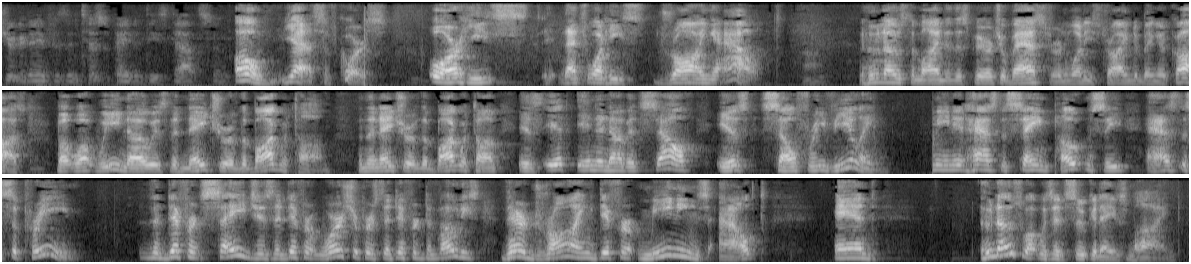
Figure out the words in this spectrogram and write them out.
Shukadev has anticipated these doubts. Of- oh, yes, of course. Or he's, that's what he's drawing out. Uh-huh. Who knows the mind of the spiritual master and what he's trying to bring across? But what we know is the nature of the Bhagavatam. And the nature of the Bhagavatam is it in and of itself is self-revealing. I mean, it has the same potency as the Supreme the different sages, the different worshippers, the different devotees, they're drawing different meanings out. And who knows what was in Sukadev's mind?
